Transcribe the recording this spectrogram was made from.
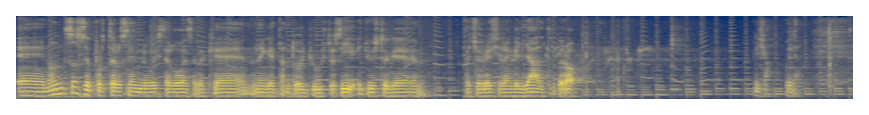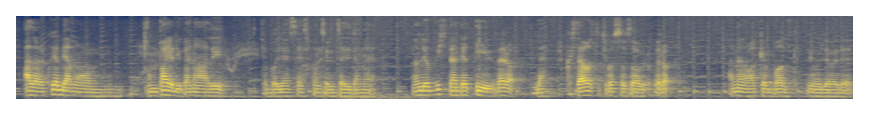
E non so se porterò sempre questa cosa perché non è che è tanto giusto, sì, è giusto che faccio crescere anche gli altri, però diciamo, vediamo. Allora, qui abbiamo un paio di canali che vogliono essere sponsorizzati da me. Non li ho visti tanti attivi, però beh, per questa volta ci posso sopra, però almeno qualche volta li voglio vedere.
